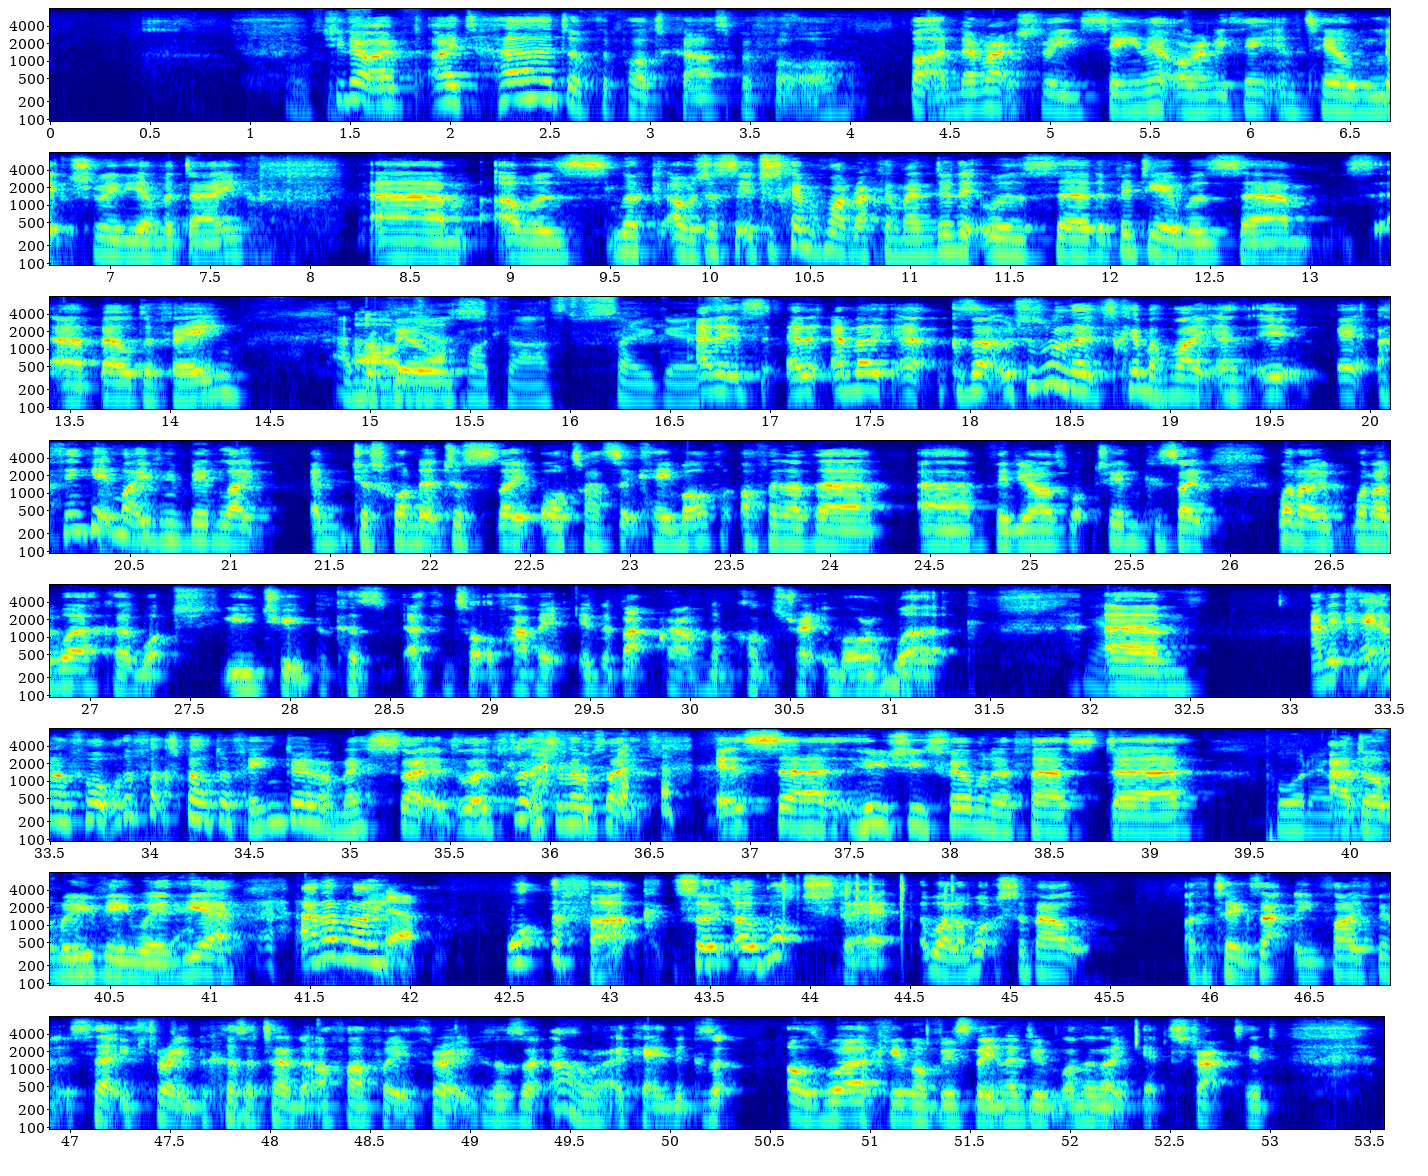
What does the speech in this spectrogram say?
Do you know, I've, I'd heard of the podcast before, but I'd never actually seen it or anything until literally the other day. Um, I was look, I was just it just came up my recommended. It was uh, the video was um, uh, Belle Delphine. And Oh, the yeah. podcast so good. and it's and, and like because it was just one that those came up like uh, it, it, I think it might even been like uh, just one that just like automatically came off off another uh, video I was watching because like when I when I work I watch YouTube because I can sort of have it in the background and I'm concentrating more on work. Yeah. Um, and it came, and I thought, what the fuck's Belle Delphine doing on this? Like, it, it, and I was like, it's uh, who she's filming her first uh, Porno adult with- movie with, yeah. And I'm like, Yeah. What the fuck? So I watched it. Well, I watched about I can tell you exactly five minutes thirty three because I turned it off halfway through because I was like, oh right, okay, because I was working obviously and I didn't want to like get distracted.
